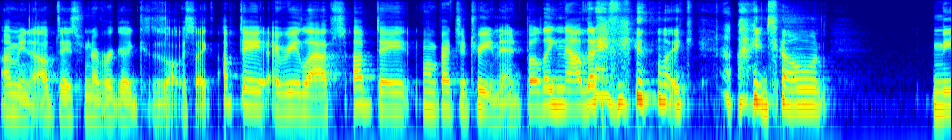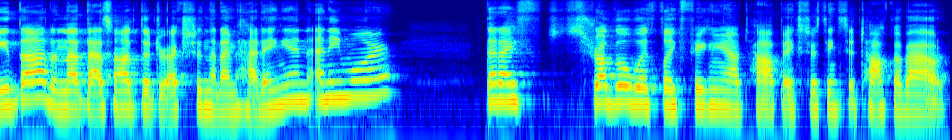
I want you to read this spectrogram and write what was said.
I mean updates were never good because it's always like update I relapsed update went back to treatment. But like now that I feel like I don't need that and that that's not the direction that I'm heading in anymore that I struggle with like figuring out topics or things to talk about.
